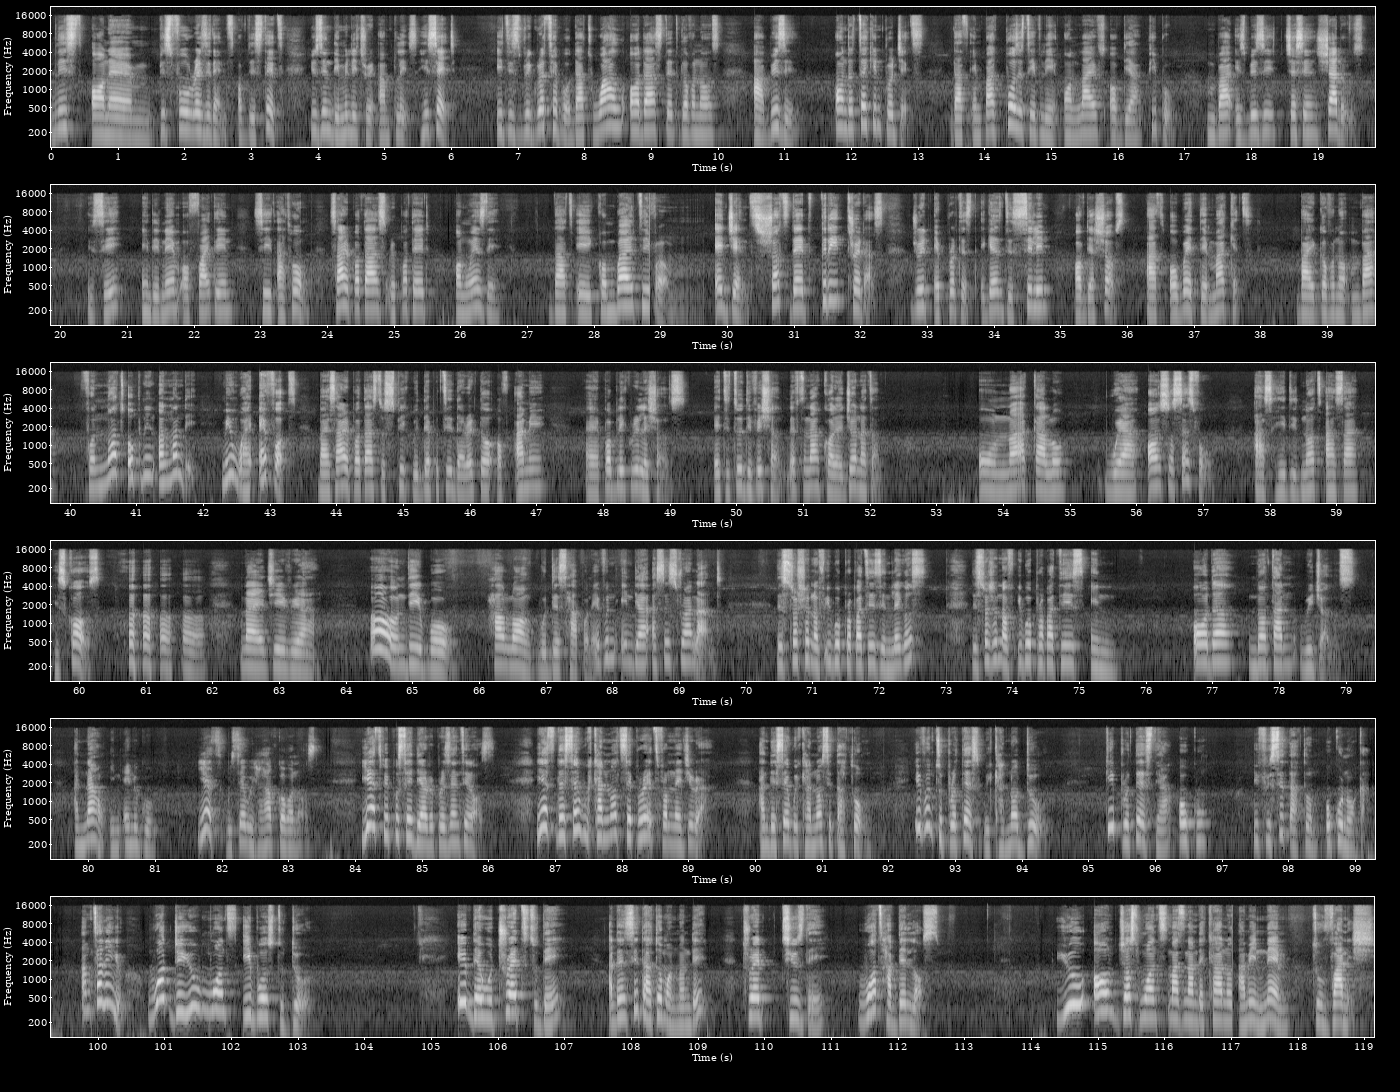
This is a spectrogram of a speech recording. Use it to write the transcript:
list on um, peaceful residents of the state using the military and police. He said, it is regrettable that while other state governors are busy undertaking projects that impact positively on lives of their people, Mbah is busy chasing shadows. You see, in the name of fighting sit at home. Some reporters reported on Wednesday that a combined team from agents shot dead three traders during a protest against the sealing of their shops at Ogbete Market by Governor Mbah for not opening on Monday. Meanwhile, efforts by some reporters to speak with Deputy Director of Army uh, Public Relations 82 Division, Lieutenant Colonel Jonathan Unuakhalu were unsuccessful as he did not answer his calls. Nigeria. Oh, Ndigbo. How long would this happen? Even in their ancestral land. Destruction of Igbo properties in Lagos. Destruction of Igbo properties in other northern regions. And now in Enugu. Yet we say we have governors. Yet people say they are representing us. Yet they say we cannot separate from Nigeria. And they say we cannot sit at home. Even to protest, we cannot do. Keep protest here, Oku. If you sit at home, Oku Noka. I'm telling you, what do you want Igbos to do? If they would trade today and then sit at home on Monday, trade Tuesday, what have they lost? You all just want Mazi Nnamdi Kanu, I mean name, to vanish.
